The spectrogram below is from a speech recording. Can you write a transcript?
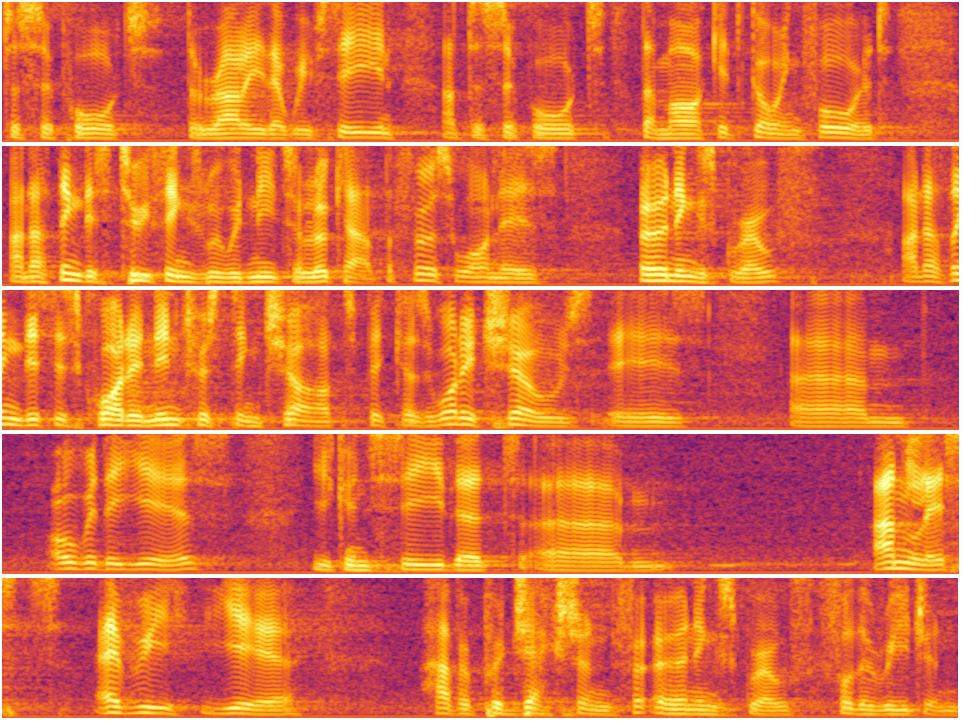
to support the rally that we've seen and to support the market going forward? And I think there's two things we would need to look at. The first one is earnings growth and I think this is quite an interesting chart because what it shows is um, over the years, you can see that um, analysts every year have a projection for earnings growth for the region.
